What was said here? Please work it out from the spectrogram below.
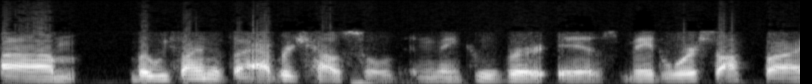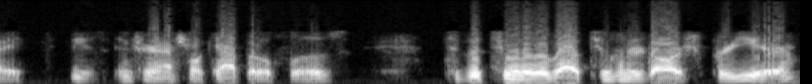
Um, but we find that the average household in Vancouver is made worse off by these international capital flows to the tune of about $200 per year.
